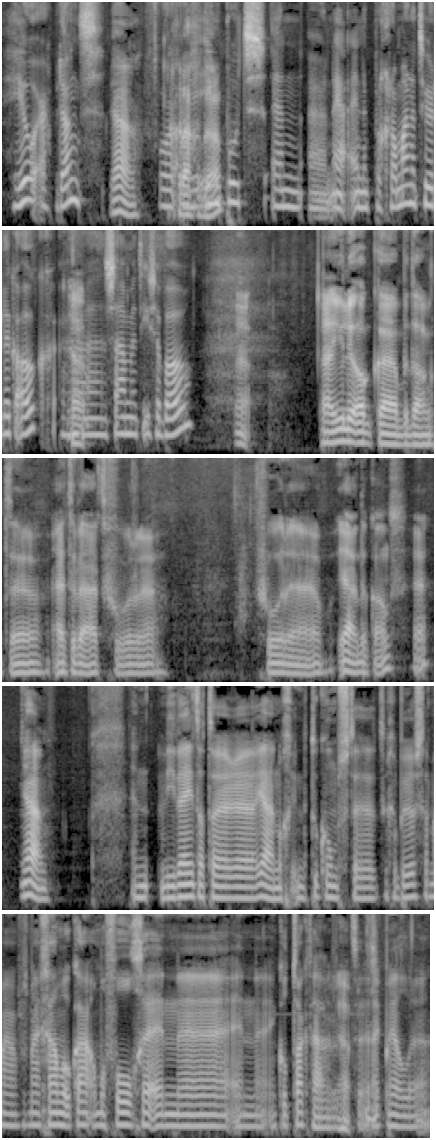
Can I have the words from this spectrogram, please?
heel erg bedankt Ja, voor al je input. En, eh, nou ja, en het programma natuurlijk ook, eh, Ja. samen met Isabo. Ja, jullie ook eh, bedankt, eh, uiteraard, voor, eh, voor eh, ja, de kans. Hè? ja. En wie weet dat er eh, ja, nog in de toekomst te gebeuren staat. Maar volgens mij gaan we elkaar allemaal volgen en, eh, en, en contact houden. Ja. Dat lijkt me heel,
